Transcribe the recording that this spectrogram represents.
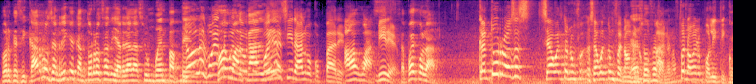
porque si Carlos Enrique Cantó Rosa Villarreal hace un buen papel yo les voy a, como alcalde, voy a decir algo, compadre. aguas, Mire, se puede colar. Cantú Rosas se ha vuelto, un, se ha vuelto un fenómeno. Es un fenómeno. un fenómeno político.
